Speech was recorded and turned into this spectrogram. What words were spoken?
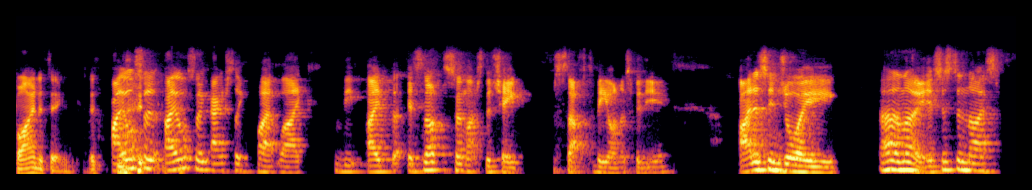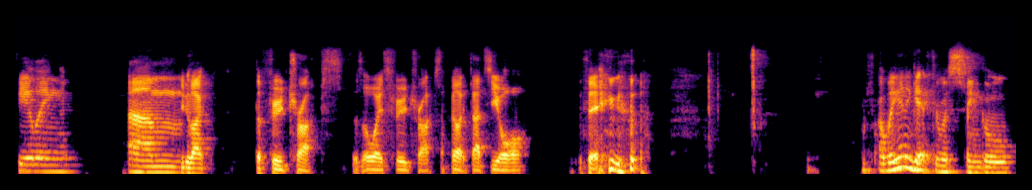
buy anything. It- I also I also actually quite like the I it's not so much the cheap stuff to be honest with you. I just enjoy I don't know, it's just a nice feeling. Um you like the food trucks. There's always food trucks. I feel like that's your thing. are we gonna get through a single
